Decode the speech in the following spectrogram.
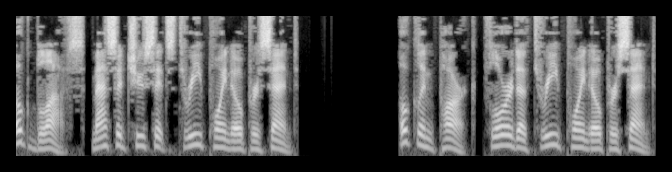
Oak Bluffs, Massachusetts 3.0%, Oakland Park, Florida 3.0%,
